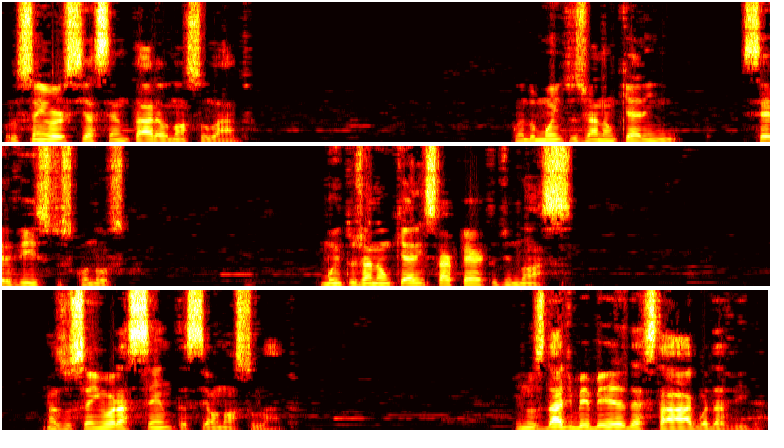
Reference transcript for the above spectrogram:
por o Senhor se assentar ao nosso lado. Quando muitos já não querem ser vistos conosco, muitos já não querem estar perto de nós mas o Senhor assenta-se ao nosso lado e nos dá de beber desta água da vida.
